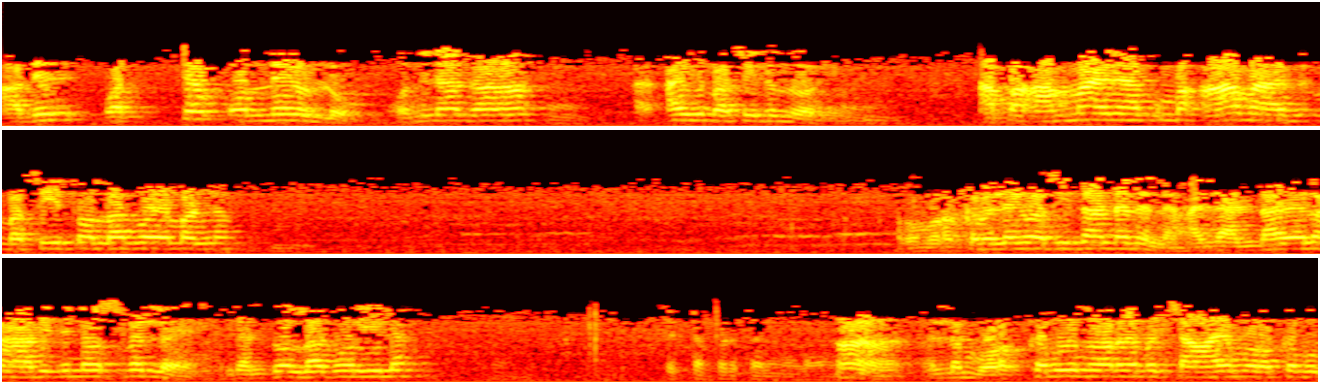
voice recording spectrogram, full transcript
അതിൽ ഒറ്റ ഒന്നേ ഉള്ളൂ. ഒന്നിനാ കാണാം. അതിന് ബസീത്ത് എന്ന് പറയും. അപ്പൊ അമ്മ അതിനാക്കുമ്പോ ആ ബസീത്ത് ഒന്നാക്ക് പോയാൽ പാടില്ല അപ്പൊ മുറക്കമല്ലെങ്കിൽ വസീത്താണ്ടല്ല അത് രണ്ടായാലും ആദ്യത്തിന്റെ വസ്തുവല്ലേ രണ്ടും അല്ലാതെ പറയില്ല ചിട്ടപ്പെടുത്താനുള്ള ആ അല്ല മുറക്കബ് എന്ന് പറയുമ്പോ ചായ മുറക്കബ്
